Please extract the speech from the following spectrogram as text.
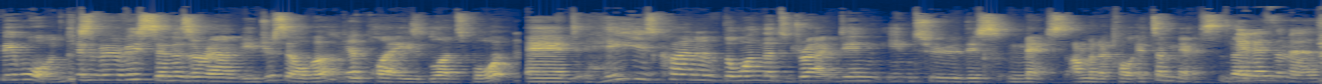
be warned. This movie centers around Idris Elba, who Yep. plays Bloodsport, and he is kind of the one that's dragged in into this mess. I'm gonna call it. It's a mess. They- It is a mess.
